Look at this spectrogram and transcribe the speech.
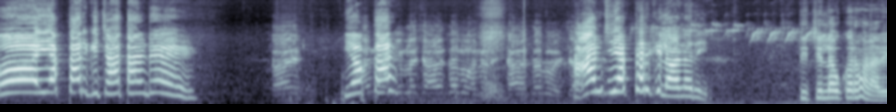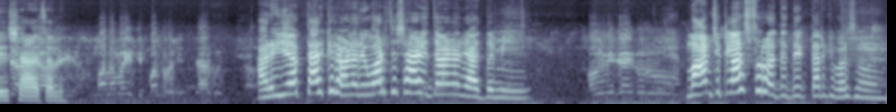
ओ एक तारखेच्या आता रे. एक तार आमची एक तारखेला होणार आहे. तिची लवकर होणार आहे शाळा चालू. अरे एक तारखेला होणार आहे. वरच्या शाळेत जाणार आहे आता मी. मग आमचे क्लास सुरू होतात एक तारखेपासून.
